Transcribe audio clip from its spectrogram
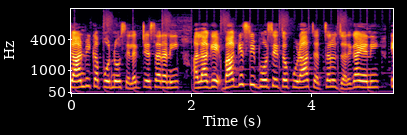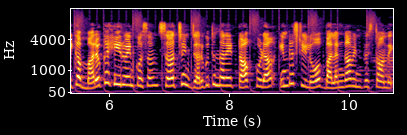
జాన్వీ కపూర్ను సెలెక్ట్ చేశారని అలాగే భాగ్యశ్రీ బోర్సేతో కూడా చర్చలు జరిగాయని. ఇక మరొక హీరోయిన్ కోసం సర్చింగ్ జరుగుతుందనే టాక్ కూడా ఇండస్ట్రీలో బలంగా వినిపిస్తోంది.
